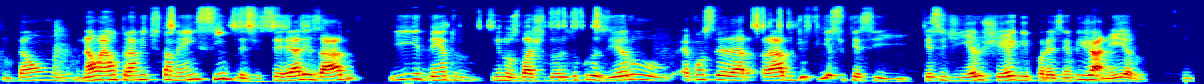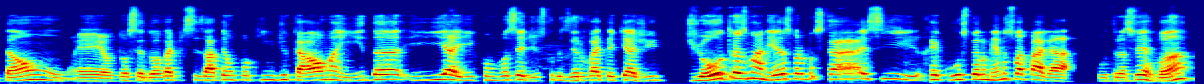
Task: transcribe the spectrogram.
Então, não é um trâmite também simples de ser realizado e dentro e nos bastidores do Cruzeiro é considerado difícil que esse, que esse dinheiro chegue, por exemplo, em janeiro. Então, é, o torcedor vai precisar ter um pouquinho de calma ainda, e aí, como você disse, o Cruzeiro vai ter que agir de outras maneiras para buscar esse recurso, pelo menos para pagar o transfer ban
